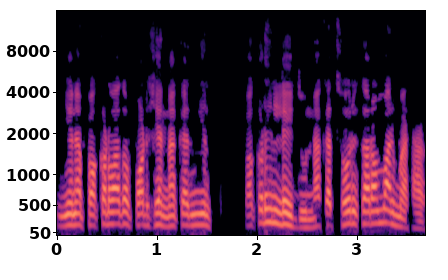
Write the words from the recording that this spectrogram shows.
એને પકડવા તો પડશે એને પકડીને લઈ જઉં. નકર ચોરી કરવા મારી માથા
